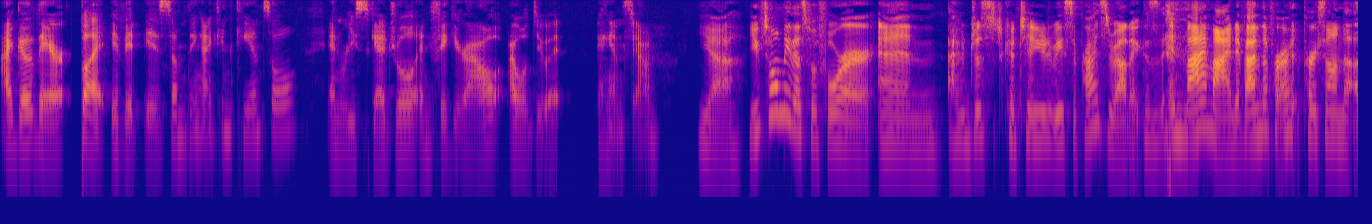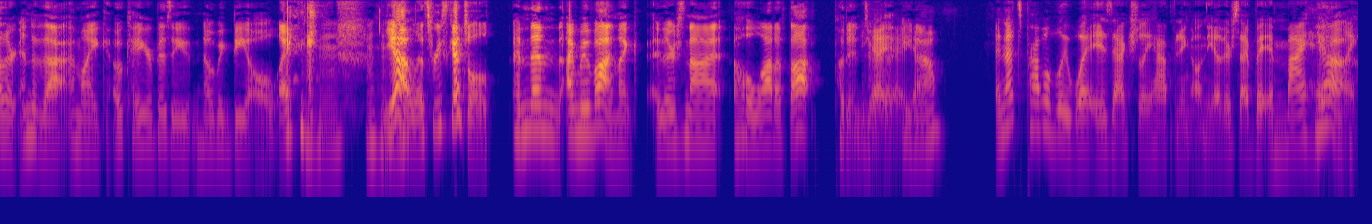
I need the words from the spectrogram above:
I go there. But if it is something I can cancel and reschedule and figure out, I will do it hands down. Yeah, you've told me this before, and I just continue to be surprised about it because in my mind, if I'm the per- person on the other end of that, I'm like, okay, you're busy, no big deal. Like, mm-hmm. Mm-hmm. yeah, let's reschedule, and then I move on. Like, there's not a whole lot of thought put into yeah, it, yeah, you yeah. know. And that's probably what is actually happening on the other side. But in my head, I'm like,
